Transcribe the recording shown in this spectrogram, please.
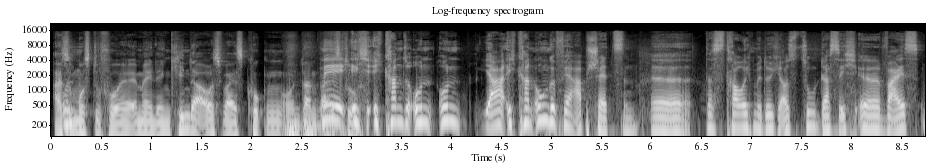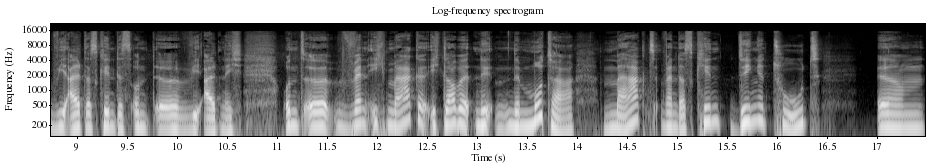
Also Und- musst du vorher immer in den Kinderausweis gucken und dann Nee, weißt du. ich, ich kann so un, un, ja, ich kann ungefähr abschätzen. Äh, das traue ich mir durchaus zu, dass ich äh, weiß, wie alt das Kind ist und äh, wie alt nicht. Und äh, wenn ich merke, ich glaube, eine ne Mutter merkt, wenn das Kind Dinge tut, ähm,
